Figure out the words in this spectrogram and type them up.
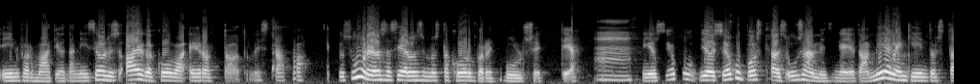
informaatiota, niin se olisi aika kova erottautumistapa. Suuri osa siellä on semmoista corporate bullshittia. Mm. Niin jos, joku, jos joku postaisi useammin sinne jotain mielenkiintoista,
